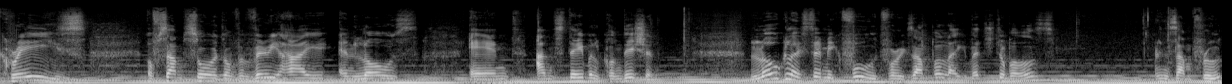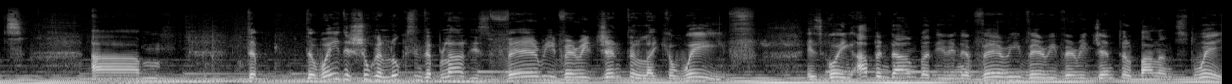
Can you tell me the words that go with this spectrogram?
craze of some sort of a very high and lows and unstable condition. Low glycemic food, for example, like vegetables and some fruits, um, the the way the sugar looks in the blood is very, very gentle, like a wave. It's going up and down, but in a very, very, very gentle, balanced way.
